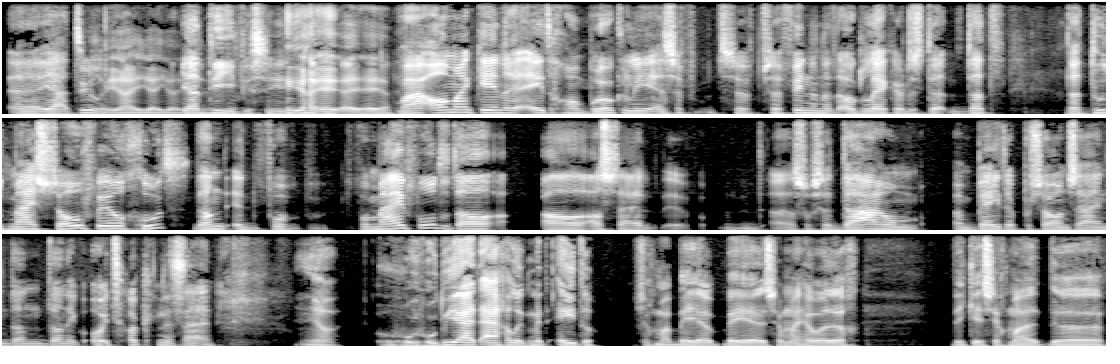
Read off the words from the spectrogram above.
Eh, ja, tuurlijk. Ja, Ja, ja, ja. die precies. Ja, ja, ja, ja, ja. Maar al mijn kinderen eten gewoon broccoli en ze, ze, ze vinden het ook lekker. Dus dat, dat, dat doet mij zoveel goed. Dan, eh, voor, voor mij voelt het al, al als zij, alsof ze daarom een beter persoon zijn dan, dan ik ooit zou kunnen zijn. Ja. Hoe, hoe doe jij het eigenlijk met eten? Zeg maar, ben je, ben je zeg maar, heel erg dat je zeg maar, de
